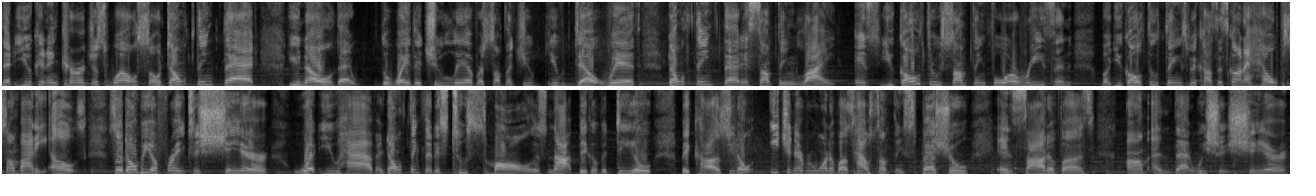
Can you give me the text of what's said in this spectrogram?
that you can encourage as well. So don't think that, you know, that the way that you live or something that you you've dealt with don't think that it's something light it's you go through something for a reason but you go through things because it's going to help somebody else. So don't be afraid to share what you have and don't think that it's too small it's not big of a deal because you know each and every one of us have something special inside of us um, and that we should share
